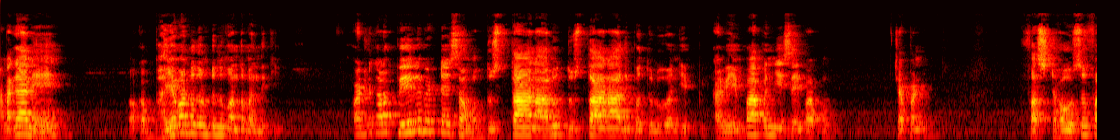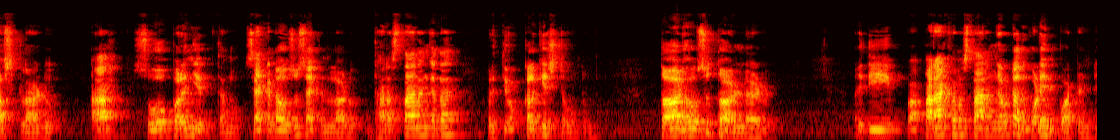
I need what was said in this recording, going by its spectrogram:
అనగానే ఒక భయం అన్నది ఉంటుంది కొంతమందికి. వాటికి అలా పేర్లు పెట్టేసాము దుస్థానాలు దుస్థానాధిపతులు అని చెప్పి. అవి ఏం పాపం చేసాయి పాపం? చెప్పండి. ఫస్ట్ హౌస్ ఫస్ట్ లాడు ఆహ్ సూపర్ అని చెప్తాము. సెకండ్ హౌస్ సెకండ్ లాడు ధనస్థానం కదా? ప్రతి ఒక్కరికి ఇష్టం ఉంటుంది. థర్డ్ హౌస్ థర్డ్ లాడు ఇది పరాక్రమ స్థానం కాబట్టి అది కూడా ఇంపార్టెంట్.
